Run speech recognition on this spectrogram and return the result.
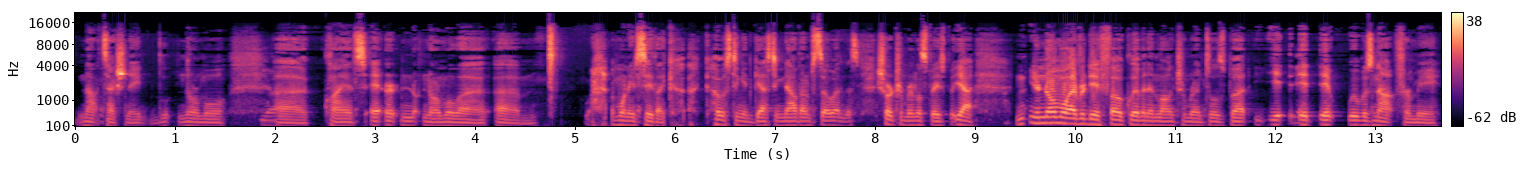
not section 8 normal yeah. uh, clients eh, or n- normal uh, um, I want to say like hosting and guesting now that I'm so in this short-term rental space, but yeah, your normal everyday folk living in long-term rentals, but it, it, it, it was not for me.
